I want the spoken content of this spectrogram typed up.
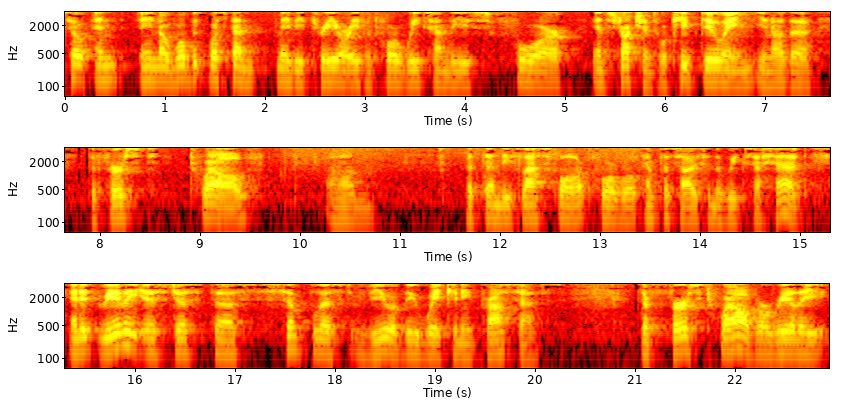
So, and you know, we'll be, we'll spend maybe three or even four weeks on these four instructions. We'll keep doing, you know, the the first twelve, um, but then these last four, four will emphasize in the weeks ahead. And it really is just the simplest view of the awakening process the first 12 are really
